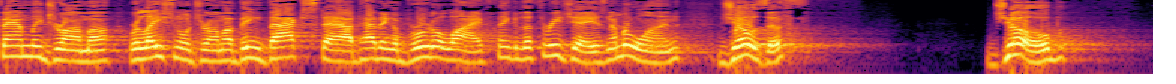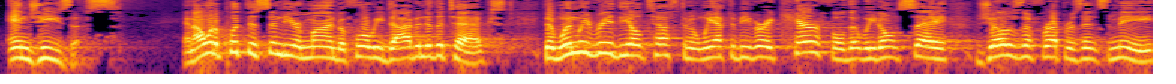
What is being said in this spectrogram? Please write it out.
family drama, relational drama, being backstabbed, having a brutal life. Think of the three J's. Number one, Joseph, Job, and Jesus. And I want to put this into your mind before we dive into the text, that when we read the Old Testament, we have to be very careful that we don't say, Joseph represents me,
